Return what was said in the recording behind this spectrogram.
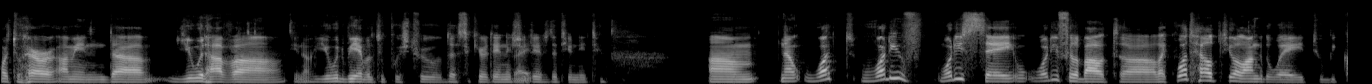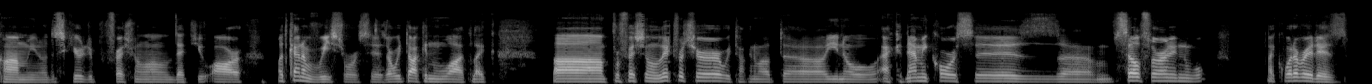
or to her, I mean, the, you would have, uh, you know, you would be able to push through the security initiatives right. that you need to. Um, now, what what do you what do you say? What do you feel about uh, like what helped you along the way to become you know the security professional that you are? What kind of resources are we talking? What like uh, professional literature? We're we talking about uh, you know academic courses, um, self learning, like whatever it is.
